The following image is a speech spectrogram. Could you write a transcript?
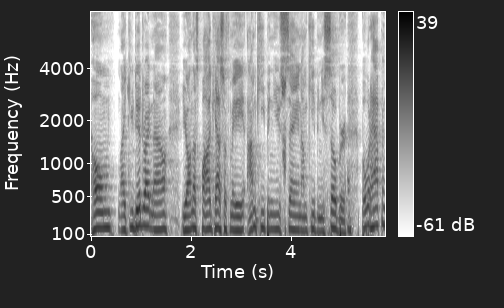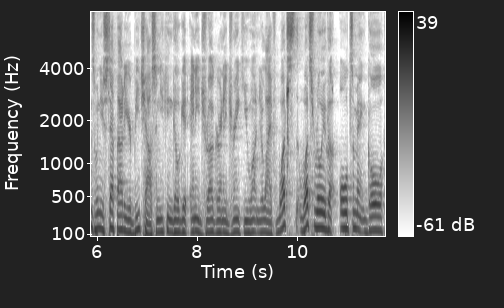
home like you did right now. You're on this podcast with me. I'm keeping you sane. I'm keeping you sober. But what happens when you step out of your beach house and you can go get any drug or any drink you want in your life? What's what's really the ultimate goal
